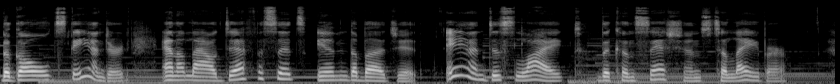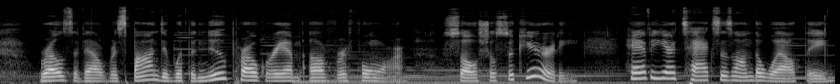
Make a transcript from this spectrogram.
the gold standard, and allowed deficits in the budget and disliked the concessions to labor. Roosevelt responded with a new program of reform Social Security, heavier taxes on the wealthy,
